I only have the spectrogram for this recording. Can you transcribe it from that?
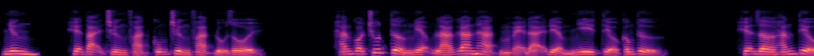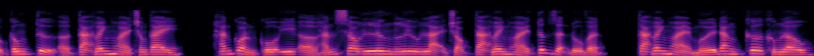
Nhưng, hiện tại trừng phạt cũng trừng phạt đủ rồi. Hắn có chút tưởng niệm lá gan hạt mẹ đại điểm nhi tiểu công tử. Hiện giờ hắn tiểu công tử ở tạ hoanh hoài trong tay, hắn còn cố ý ở hắn sau lưng lưu lại chọc tạ hoanh hoài tức giận đồ vật, tạ hoanh hoài mới đăng cơ không lâu,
